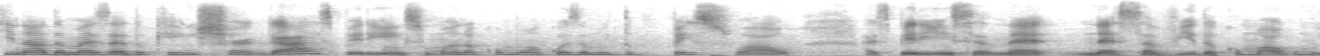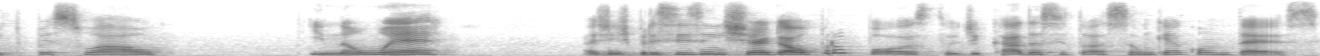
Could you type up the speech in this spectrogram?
que nada mais é do que enxergar a experiência humana como uma coisa muito pessoal, a experiência né, nessa vida como algo muito pessoal. E não é. A gente precisa enxergar o propósito de cada situação que acontece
